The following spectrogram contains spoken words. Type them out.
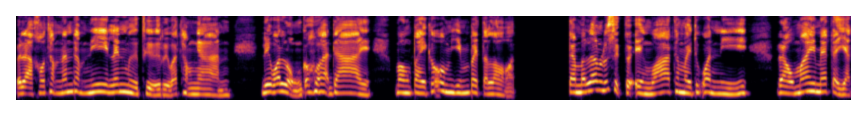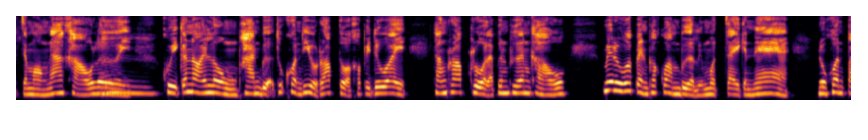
เวลาเขาทำนั่นทำนี่เล่นมือถือหรือว่าทำงาน เรียกว่าหลงก็ว่าได้ มองไปก็อมยิ้มไปตลอด แต่มาเริ่มรู้สึกตัวเองว่าทำไมทุกวันนี้ เราไม่แม้แต่อยากจะมองหน้าเขาเลยอืมคุยก็น้อยลงพานเบื่อทุกคนที่อยู่รอบตัวเขาไปด้วย ทั้งครอบครัวและเพื่อนๆเขา ไม่รู้ว่าเป็นเพราะความเบื่อหรือหมดใจกันแน่ หนูควรไป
